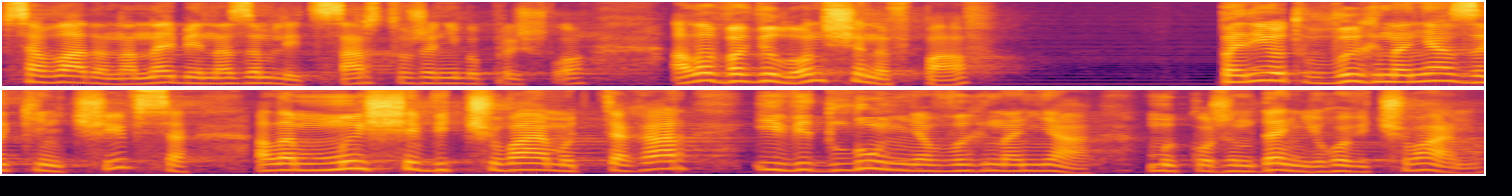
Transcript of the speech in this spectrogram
вся влада на небі і на землі. Царство вже ніби прийшло. Але Вавилон ще не впав. Період вигнання закінчився, але ми ще відчуваємо тягар і відлуння вигнання. Ми кожен день його відчуваємо.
